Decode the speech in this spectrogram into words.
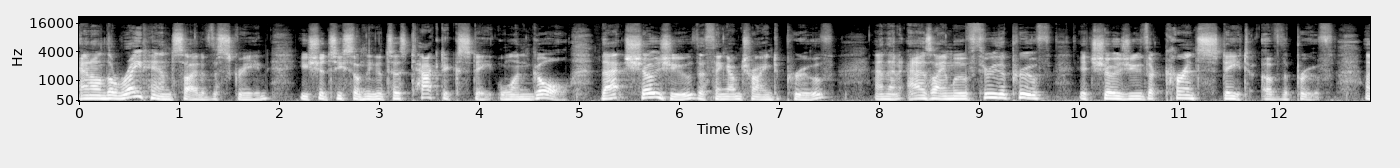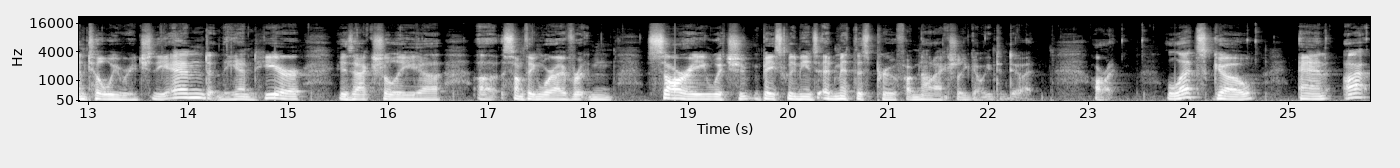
And on the right-hand side of the screen, you should see something that says tactic state, one goal. That shows you the thing I'm trying to prove. And then as I move through the proof, it shows you the current state of the proof until we reach the end. And the end here is actually uh, uh, something where I've written sorry, which basically means admit this proof. I'm not actually going to do it. All right, let's go. And I,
